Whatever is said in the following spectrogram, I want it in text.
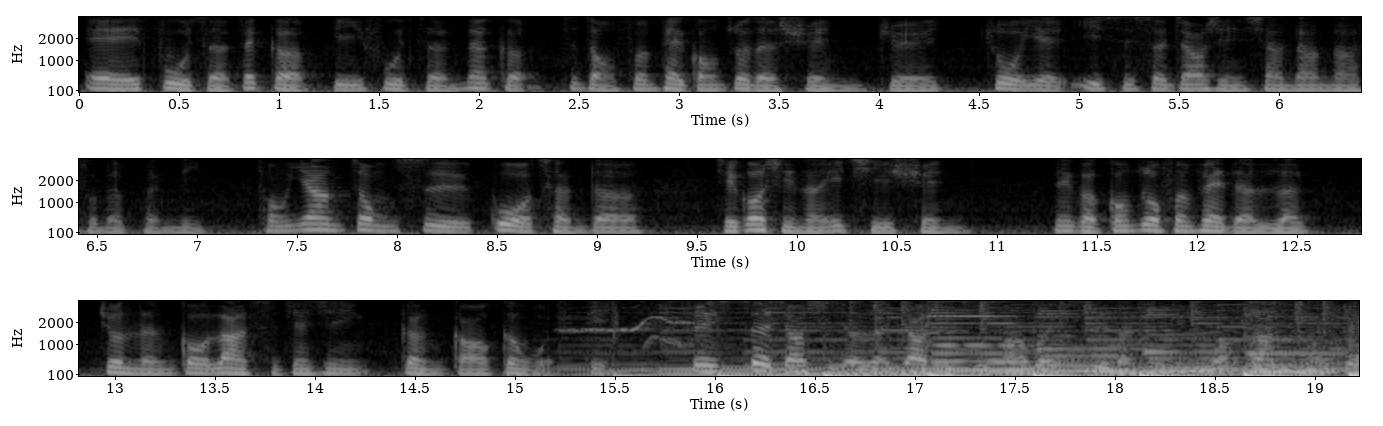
，A 负责这个，B 负责那个，这种分配工作的选角作业，亦是社交型相当拿手的本领。同样重视过程的结构型人一起选那个工作分配的人，就能够让时间性更高、更稳定。所以，社交型的人要积极发挥四人的眼光，让团队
